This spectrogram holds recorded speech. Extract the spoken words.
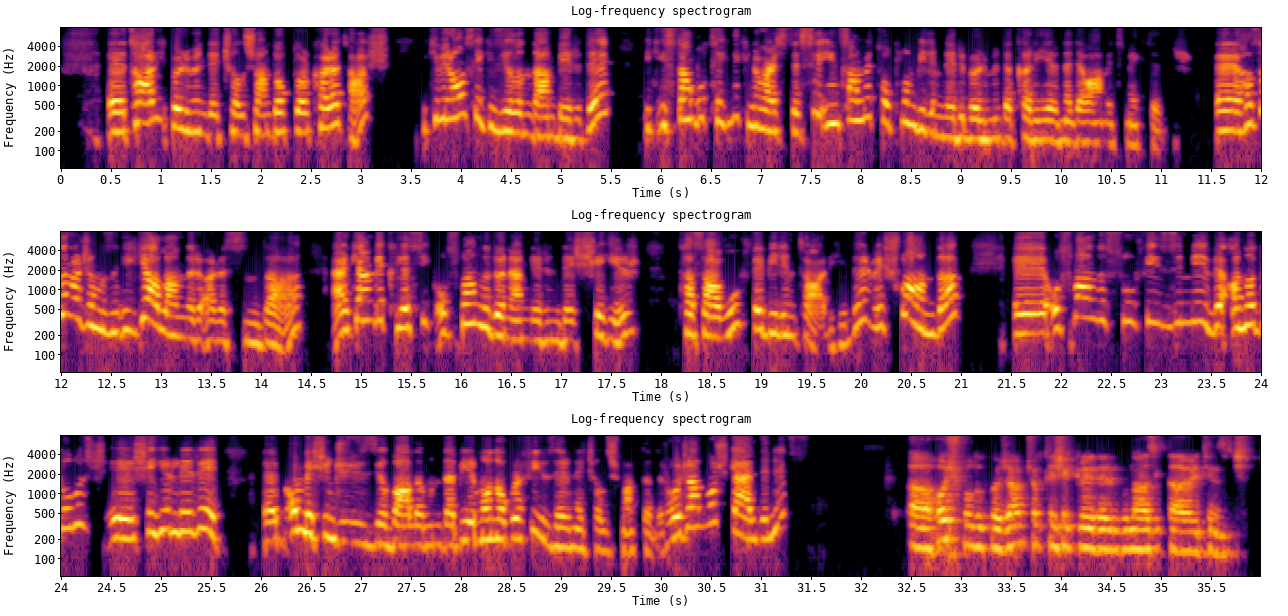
e, tarih bölümünde çalışan Doktor Karataş, 2018 yılından beri de İstanbul Teknik Üniversitesi İnsan ve Toplum Bilimleri bölümünde kariyerine devam etmektedir. Ee, Hasan hocamızın ilgi alanları arasında erken ve klasik Osmanlı dönemlerinde şehir, tasavvuf ve bilim tarihidir ve şu anda e, Osmanlı Sufizmi ve Anadolu e, şehirleri e, 15. yüzyıl bağlamında bir monografi üzerine çalışmaktadır. Hocam hoş geldiniz. Hoş bulduk hocam. Çok teşekkür ederim bu nazik davetiniz için.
